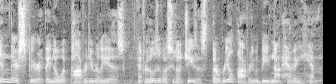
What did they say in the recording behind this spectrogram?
in their spirit, they know what poverty really is. And for those of us who know Jesus, the real poverty would be not having Him.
